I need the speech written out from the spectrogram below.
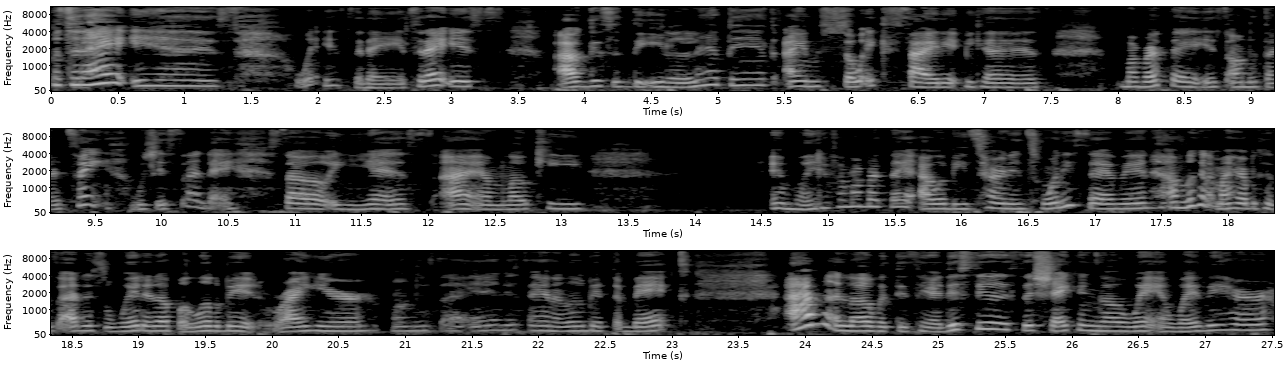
But today is what is today? Today is August the 11th. I am so excited because my birthday is on the 13th, which is Sunday. So, yes, I am low key am waiting for my birthday. I will be turning 27. I'm looking at my hair because I just wet it up a little bit right here on this side and this side, a little bit the back. I'm in love with this hair. This still is the shake and go wet and wavy hair.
